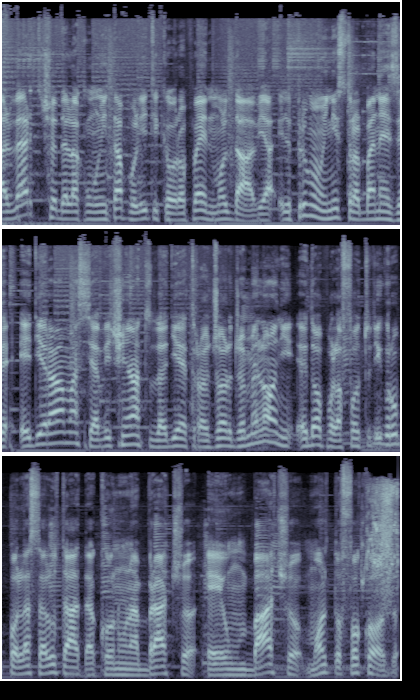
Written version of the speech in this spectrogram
Al vertice della comunità politica europea in Moldavia, il primo ministro albanese Edi Rama si è avvicinato da dietro a Giorgia Meloni e dopo la foto di gruppo l'ha salutata con un abbraccio e un bacio molto focoso.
